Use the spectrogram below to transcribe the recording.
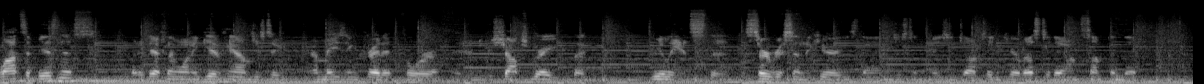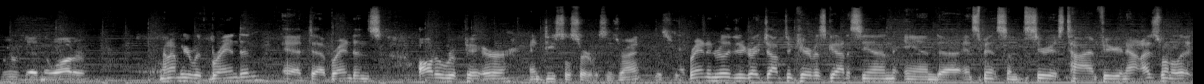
lots of business. But I definitely want to give him just an amazing credit for, I mean, the shop's great, but really it's the, service and the care he's done. Just an amazing job taking care of us today on something that we were dead in the water. And I'm here with Brandon at uh, Brandon's Auto Repair and Diesel Services, right? This Brandon really did a great job, took care of us, got us in, and uh, and spent some serious time figuring out. I just want to let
